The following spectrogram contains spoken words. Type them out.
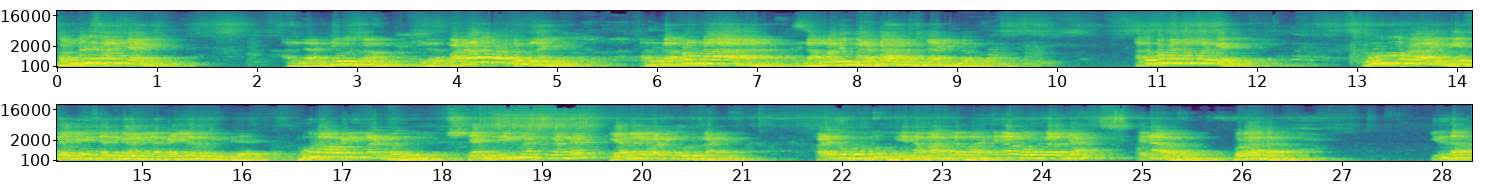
சொன்னது சாதிச்சாங்க அந்த அஞ்சு வருஷம் இந்த படாத படுத்தினாங்க அதுக்கப்புறம் தான் இந்த அம்மாவை மிரட்ட ஆரம்பிச்சிட்டாங்க இந்த பக்கம் அந்த பக்கம் நம்ம இருக்கு. ஐஏஎஸ் அதிகாரிகளை கையில வச்சுக்கிட்டு பூராவையும் மிரட்டுறது ஏன் என் மேலே வழக்கு போட்டுருக்காங்க. வழக்கு போட்டு என்ன பதினஞ்சு நாள் ஓட்டு என்ன பொருளாதாரம். இதுதான்.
